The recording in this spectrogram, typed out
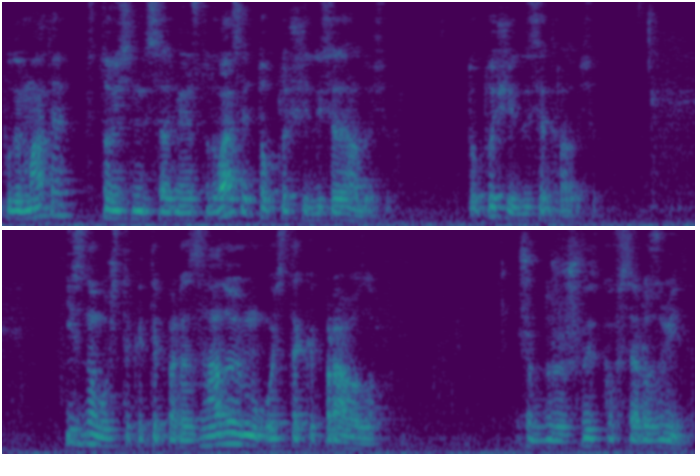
буде мати 180-120, тобто 60 градусів. Тобто 60 градусів. І знову ж таки тепер згадуємо ось таке правило, щоб дуже швидко все розуміти.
